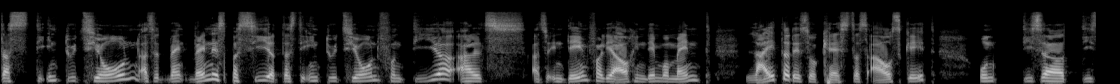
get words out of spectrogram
dass die Intuition, also wenn, wenn es passiert, dass die Intuition von dir als, also in dem Fall ja auch in dem Moment Leiter des Orchesters ausgeht und dieser, die,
